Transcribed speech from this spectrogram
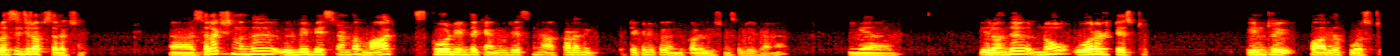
ப்ரொசீஜர் ஆஃப் செலெக்ஷன் செலெக்ஷன் வந்து will be based on the mark scored in the candidates academic technical qualification சொல்லியிருக்காங்க. நீங்கள் இதில் வந்து no oral test entry for the post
